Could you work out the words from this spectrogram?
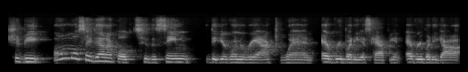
should be almost identical to the same that you're going to react when everybody is happy and everybody got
